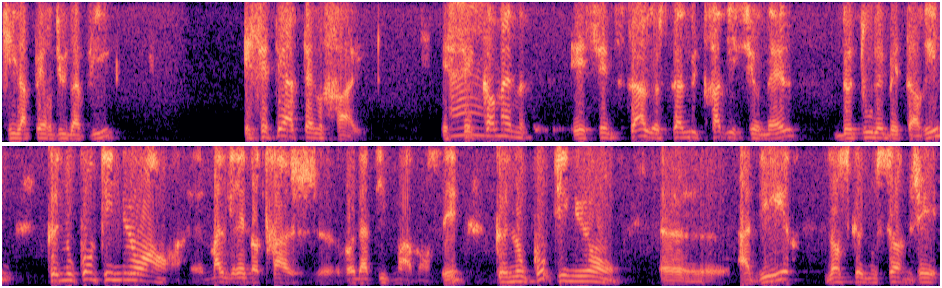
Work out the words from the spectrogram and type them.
qu'il a perdu la vie. Et c'était à Tel Chai. Et c'est ah. quand même, et c'est ça le salut traditionnel de tous les bétarines, que nous continuons, malgré notre âge relativement avancé, que nous continuons euh, à dire lorsque nous sommes, j'ai,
